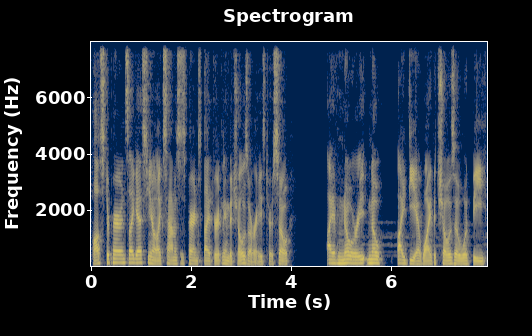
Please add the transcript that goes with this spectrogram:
foster parents, I guess. You know, like, Samus's parents died directly the Chozo raised her. So, I have no re no idea why the Chozo would be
